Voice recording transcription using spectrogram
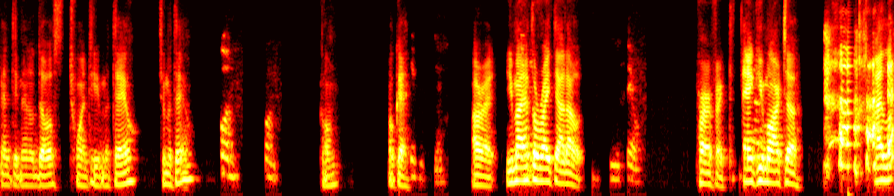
Bente Minutos, 20 Mateo. Timoteo? Con, con. Con. Okay. All right. You might have to write that out. Mateo. Perfect. Thank you, Marta. I love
